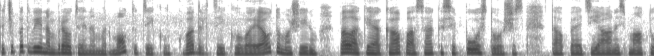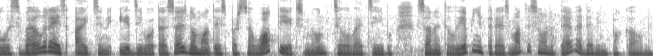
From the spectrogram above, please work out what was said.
taču pat vienam braucienam ar motociklu, kvadrciklu vai automašīnu pelēkajā kāpā sakas ir postošas. Tāpēc Jānis Matulis vēlreiz aicina iedzīvotājs aizdomāties par savu attieksmi un cilvēcību. Sanita Liepiņa, Terēza Matisone, TV9 pakalni.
